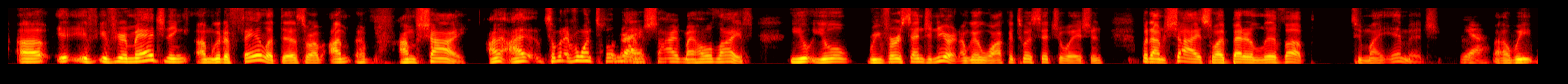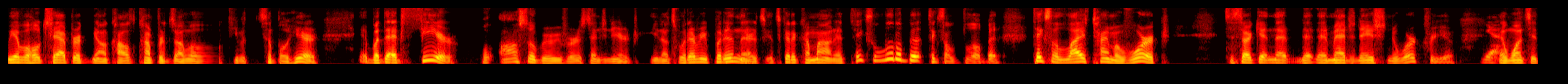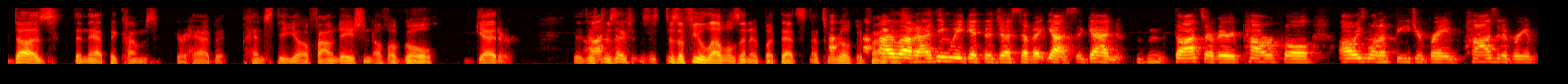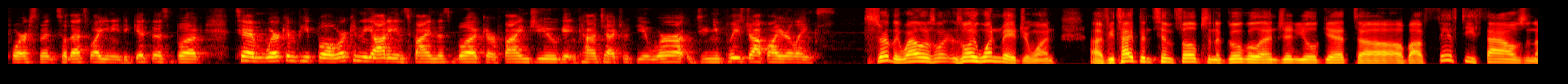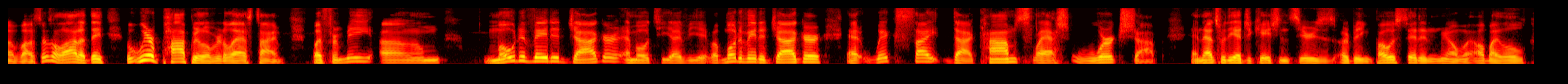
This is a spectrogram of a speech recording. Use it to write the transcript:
uh, if, if you're imagining I'm going to fail at this or I'm I'm, I'm shy, I, I someone everyone told me right. I'm shy my whole life. You you'll reverse engineer it. I'm going to walk into a situation, but I'm shy, so I better live up to my image. Yeah. Uh, we we have a whole chapter you know called comfort zone. We'll keep it simple here, but that fear will also be reverse engineered. You know, it's whatever you put in there, it's, it's going to come out. It takes a little bit, it takes a little bit, takes a lifetime of work to start getting that, that imagination to work for you. Yeah. And once it does, then that becomes your habit. Hence the uh, foundation of a goal getter. There's, awesome. there's, there's, there's, a few levels in it, but that's that's a real good. Foundation. I love it. I think we get the gist of it. Yes, again, thoughts are very powerful. Always want to feed your brain positive reinforcement. So that's why you need to get this book. Tim, where can people, where can the audience find this book or find you, get in contact with you? Where can you please drop all your links? Certainly. Well, there's only, there's only one major one. Uh, if you type in Tim Phillips in the Google engine, you'll get uh, about 50,000 of us. There's a lot of they. We were popular over the last time, but for me, um, motivated jogger m-o-t-i-v-a motivated jogger at wixsite.com slash workshop and that's where the education series are being posted and you know all my little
